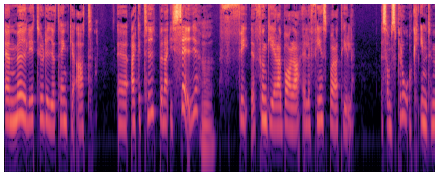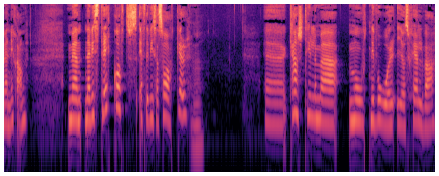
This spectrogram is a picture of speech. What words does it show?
en möjlig teori att tänka att eh, arketyperna i sig fungerar bara, eller finns bara till som språk inuti människan. Men när vi sträcker oss efter vissa saker, mm. eh, kanske till och med mot nivåer i oss själva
